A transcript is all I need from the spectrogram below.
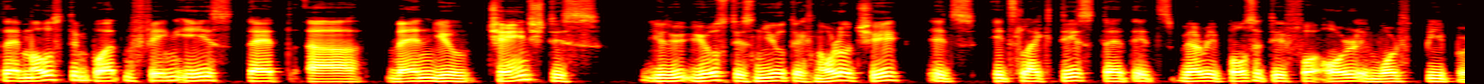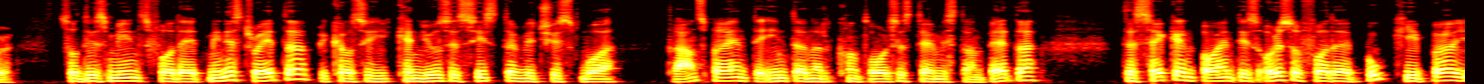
the most important thing is that uh, when you change this, you use this new technology, it's, it's like this that it's very positive for all involved people. So this means for the administrator, because he can use a system which is more transparent. The internal control system is done better. The second point is also for the bookkeeper,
